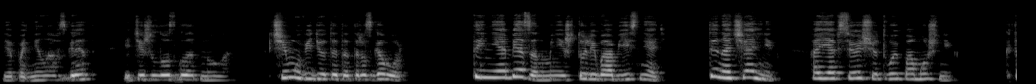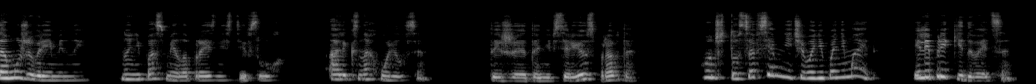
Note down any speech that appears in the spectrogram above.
Я подняла взгляд и тяжело сглотнула. К чему ведет этот разговор? Ты не обязан мне что-либо объяснять. Ты начальник, а я все еще твой помощник. К тому же временный, но не посмела произнести вслух. Алекс нахмурился. «Ты же это не всерьез, правда?» «Он что, совсем ничего не понимает? Или прикидывается?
